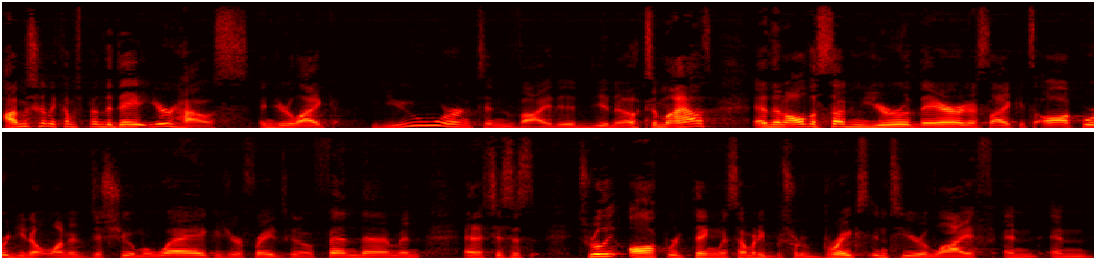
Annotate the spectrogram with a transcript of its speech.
I'm just going to come spend the day at your house," and you're like, you weren't invited, you know, to my house. And then all of a sudden you're there and it's like, it's awkward. You don't want to just shoo them away because you're afraid it's going to offend them. And, and it's just this, it's really awkward thing when somebody sort of breaks into your life and, and,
